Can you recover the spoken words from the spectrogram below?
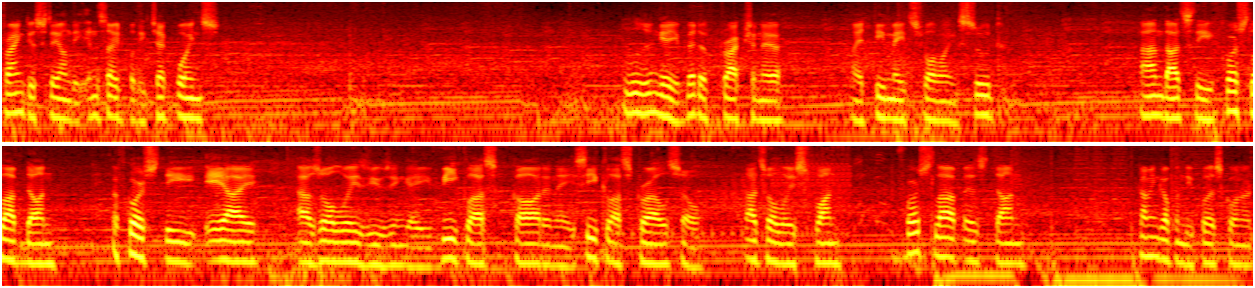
trying to stay on the inside for the checkpoints, losing a bit of traction here. My teammates following suit. And that's the first lap done. Of course, the AI, as always, using a B-class car in a C-class trial, so that's always fun. First lap is done. Coming up in the first corner,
